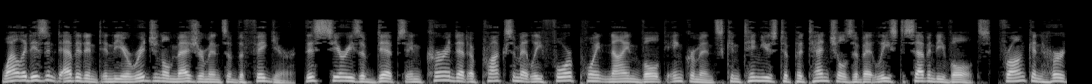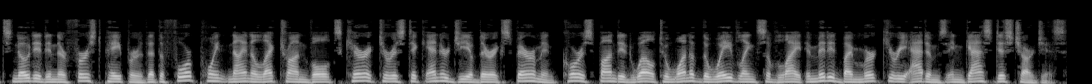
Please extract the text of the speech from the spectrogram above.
While it isn't evident in the original measurements of the figure, this series of dips in current at approximately 4.9 volt increments continues to potentials of at least 70 volts. Franck and Hertz noted in their first paper that the 4.9 electron volts characteristic energy of their experiment corresponded well to one of the wavelengths of light emitted by mercury atoms in gas discharges.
